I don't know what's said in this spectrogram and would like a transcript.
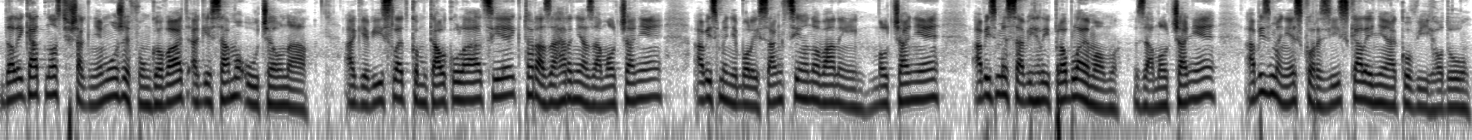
Delikátnosť však nemôže fungovať, ak je samoučelná, ak je výsledkom kalkulácie, ktorá zahrňa zamlčanie, aby sme neboli sankcionovaní, mlčanie, aby sme sa vyhli problémom, zamlčanie, aby sme neskôr získali nejakú výhodu.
